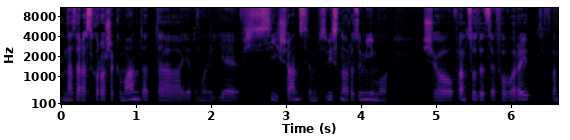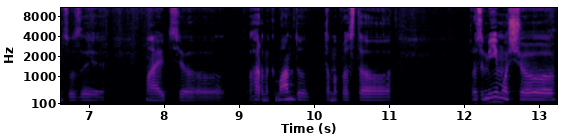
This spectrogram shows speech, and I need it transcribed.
в нас зараз хороша команда, та я думаю, є всі шанси. Ми, Звісно, розуміємо, що французи це фаворит, французи мають гарну команду, та ми просто розуміємо, що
